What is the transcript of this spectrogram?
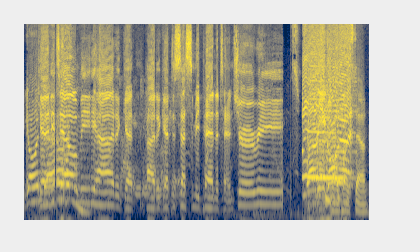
Can you tell me how to get how to get to Sesame Penitentiary? Well, you gotta, down.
